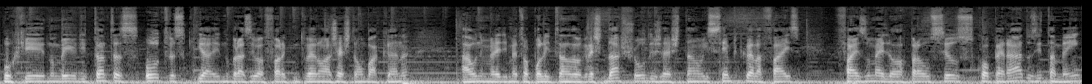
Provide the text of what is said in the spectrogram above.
porque no meio de tantas outras que aí no Brasil afora que não tiveram uma gestão bacana, a Unimed Metropolitana do Agreste dá show de gestão e sempre que ela faz, faz o melhor para os seus cooperados e também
